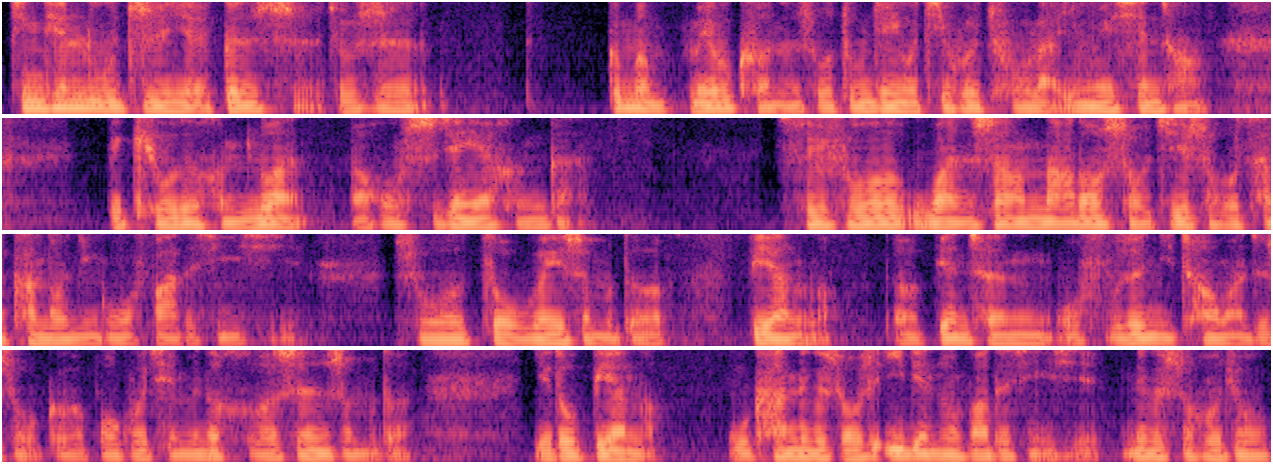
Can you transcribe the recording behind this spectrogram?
今天录制也更是，就是根本没有可能说中间有机会出来，因为现场被 Q 的很乱，然后时间也很赶，所以说晚上拿到手机时候才看到您给我发的信息，说走位什么的变了。呃，变成我扶着你唱完这首歌，包括前面的和声什么的，也都变了。我看那个时候是一点钟发的信息，那个时候就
